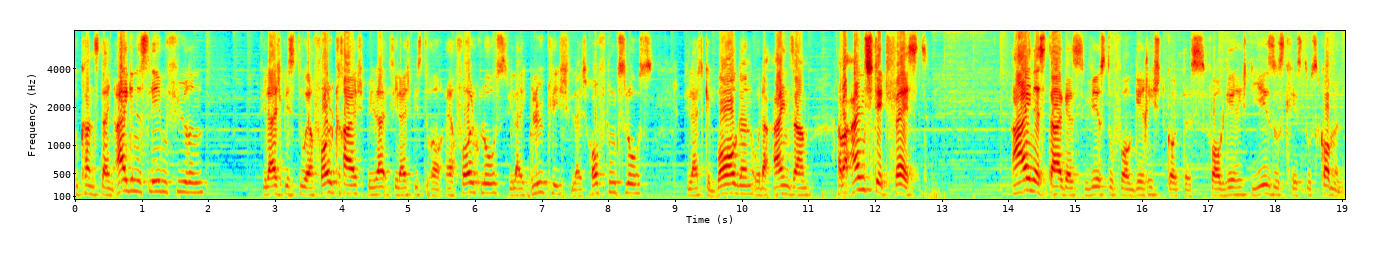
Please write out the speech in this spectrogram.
du kannst dein eigenes Leben führen, vielleicht bist du erfolgreich, vielleicht bist du auch erfolglos, vielleicht glücklich, vielleicht hoffnungslos, vielleicht geborgen oder einsam. Aber eins steht fest, eines Tages wirst du vor Gericht Gottes, vor Gericht Jesus Christus kommen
